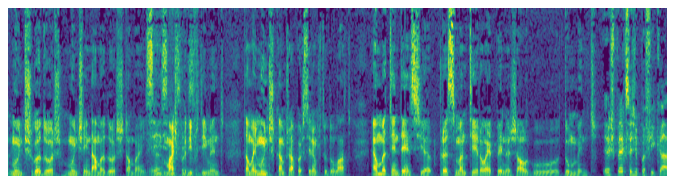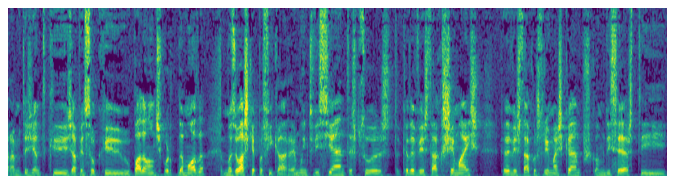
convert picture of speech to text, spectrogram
muitos jogadores, muitos ainda amadores também, Sim, eh, sim, mais por divertimento. Também muitos campos a aparecerem por todo o lado. É uma tendência para se manter ou é apenas algo do momento? Eu espero que seja para ficar. Há muita gente que já pensou que o paddle é um desporto da moda, mas eu acho que é para ficar. É muito viciante, as pessoas cada vez está a crescer mais, cada vez está a construir mais campos, como disseste, e,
